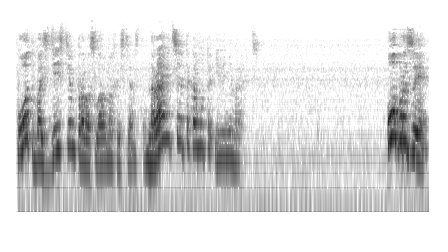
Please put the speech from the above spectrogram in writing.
под воздействием православного христианства. Нравится это кому-то или не нравится. Образы,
